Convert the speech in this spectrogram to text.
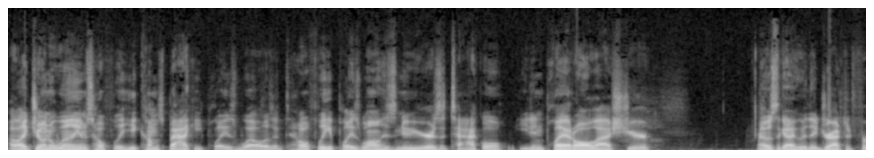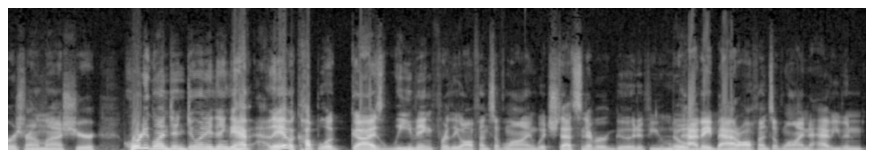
I like Jonah Williams. Hopefully he comes back. He plays well as a. Hopefully he plays well in his new year as a tackle. He didn't play at all last year. That was the guy who they drafted first round last year. Cordy Glenn didn't do anything. They have they have a couple of guys leaving for the offensive line, which that's never good if you Nope. have a bad offensive line to have even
